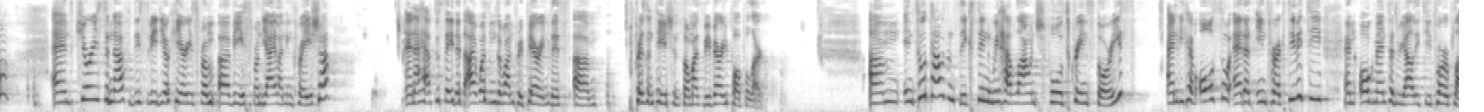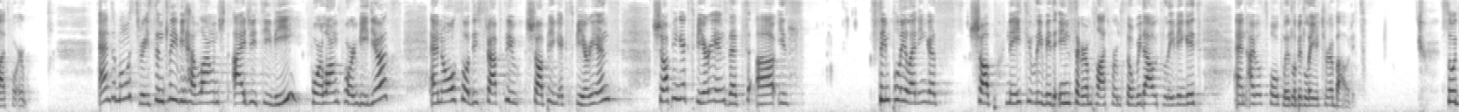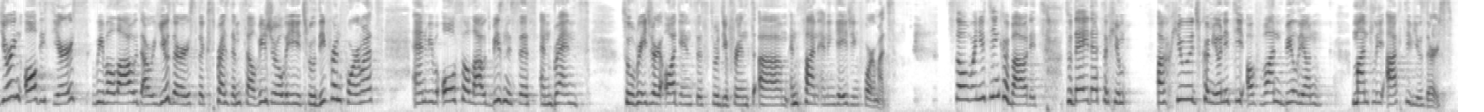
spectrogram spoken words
and curious enough, this video here is from uh, Vis, from the island in Croatia. And I have to say that I wasn't the one preparing this um, presentation, so must be very popular. Um, in 2016, we have launched full screen stories, and we have also added interactivity and augmented reality to our platform. And most recently, we have launched IGTV for long form videos, and also disruptive shopping experience. Shopping experience that uh, is simply letting us shop natively with Instagram platform, so without leaving it. And I will speak a little bit later about it. So during all these years, we've allowed our users to express themselves visually through different formats. And we've also allowed businesses and brands to reach their audiences through different um, and fun and engaging formats. So when you think about it, today that's a, hum- a huge community of 1 billion monthly active users.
